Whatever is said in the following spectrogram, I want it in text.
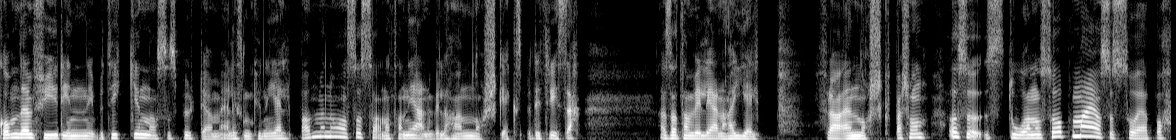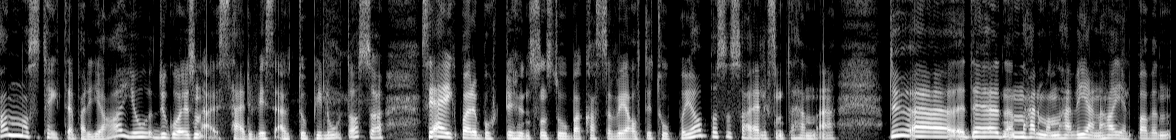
kom det en fyr inn i butikken, og så spurte jeg om jeg liksom kunne hjelpe han med noe, og så sa han at han gjerne ville ha en norsk ekspeditrise. Altså at han ville gjerne ha hjelp fra en norsk person. Og så sto han og så på meg, og så så jeg på han, og så tenkte jeg bare ja, jo, du går i sånn service-autopilot også. Så jeg gikk bare bort til hun som sto bak kassa, vi er alltid to på jobb, og så sa jeg liksom til henne du, eh, det, den herremannen her vil gjerne ha hjelp av en,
